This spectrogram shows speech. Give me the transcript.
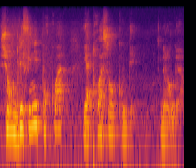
Si on définit pourquoi il y a 300 coudées de longueur,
